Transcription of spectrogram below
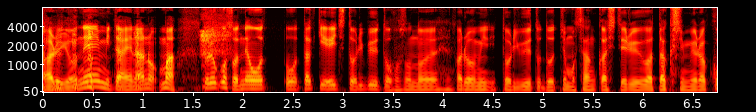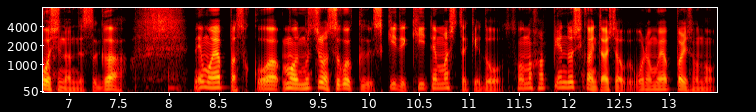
あるよね みたいなの。まあそれこそね大滝 H トリビュート細野晴臣トリビュートどっちも参加してる私三浦講師なんですがでもやっぱそこは、まあ、もちろんすごく好きで聞いてましたけどそのハッピーエンドシカに対しては俺もやっぱりその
